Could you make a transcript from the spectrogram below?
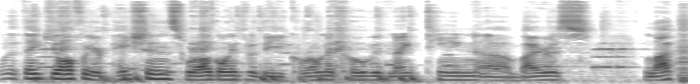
I want to thank you all for your patience. We're all going through the Corona COVID-19 uh, virus lockdown.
